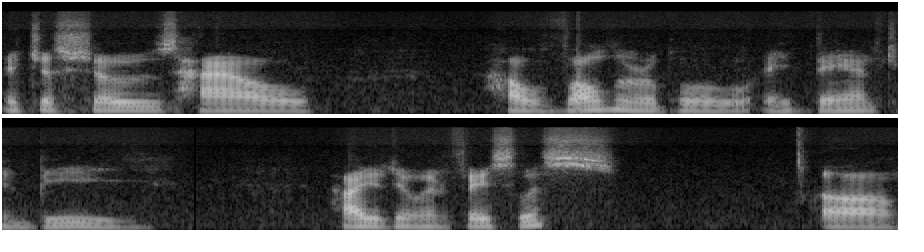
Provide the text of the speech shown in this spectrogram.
it just shows how how vulnerable a band can be. How you doing faceless? Um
